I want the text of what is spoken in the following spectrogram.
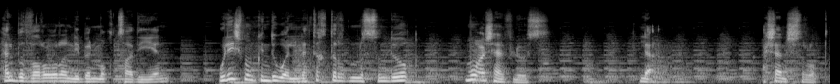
هل بالضرورة أني بنمو اقتصاديا؟ وليش ممكن دول أنها تقترض من الصندوق مو عشان فلوس؟ لا عشان الشروط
